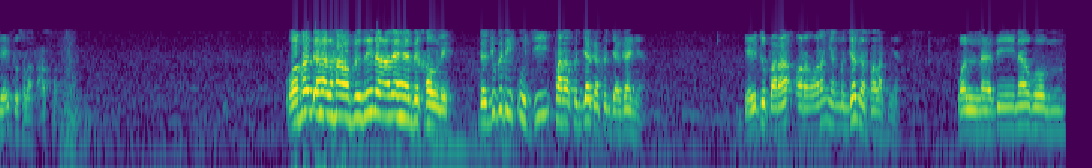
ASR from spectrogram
yaitu salat asar. Wa madahal hafidhina alaiha biqaulih. Dan juga dipuji para penjaga-penjaganya. Yaitu para orang-orang yang menjaga salatnya. Walladzina hum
